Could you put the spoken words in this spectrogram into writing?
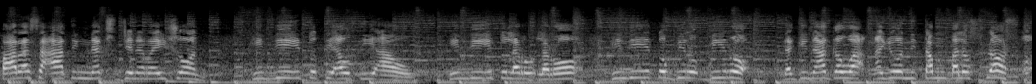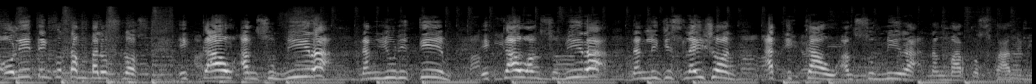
para sa ating next generation. Hindi ito tiaw-tiaw. Hindi ito laro-laro. Hindi ito biro-biro na ginagawa ngayon ni Tambaloslos. O ulitin ko Tambaloslos. Ikaw ang sumira ng unit team. Ikaw ang sumira ng legislation at ikaw ang sumira ng Marcos family.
